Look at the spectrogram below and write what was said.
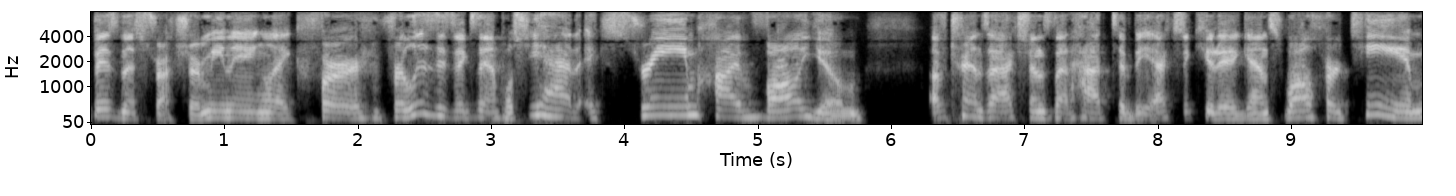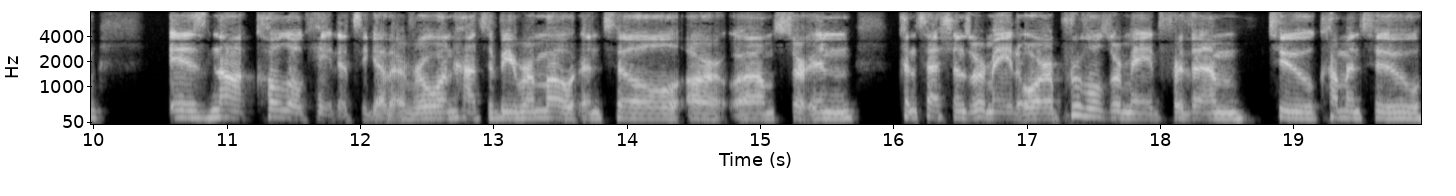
business structure meaning like for for Lizzie's example she had extreme high volume of transactions that had to be executed against while her team is not co-located together. Everyone had to be remote until or um, certain concessions were made or approvals were made for them to come into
